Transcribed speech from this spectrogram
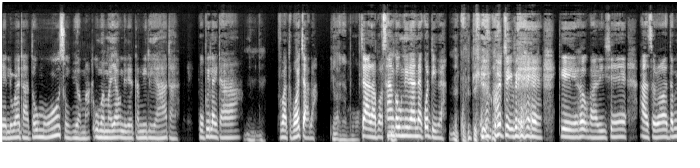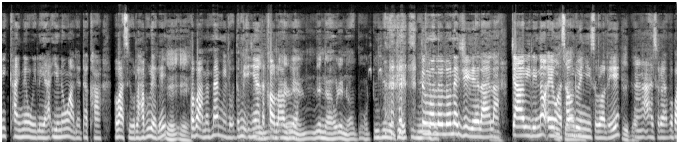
ရဲ့လိုအပ်တာသုံးဖို့ဆိုပြီးတော့မှဥမမရောက်နေတဲ့တမီးလေးကဒါပို့ပေးလိုက်တာပပသဘောကျလား ကြားရပေါ့ကျတာပေါ့ဆန်းကုန်းနေတာနဲ့ကွက်တီပဲကွတ်တီကွက်တီပဲကဲဟုတ်ပါပြီရှင်အဲဆိုတော့သမီးခိုင်နေဝေလေးကအရင်တော့ကလည်းတစ်ခါဘဘစီကိုလာဘူးတယ်လေအေးအေးဘဘမမှတ်မိလို့သမီးအရင်ကတစ်ခေါက်လာဘူးလေမျက်နှာဟုတ်တယ်နော်တူးမလို့တူသူမလုံးလုံးနဲ့ရှိရလားလားကြာပြီလေနော်အဲဟိုဆောင်းတွင်းကြီးဆိုတော့လေအေးပေါ့အဲဆိုတော့ဘဘ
